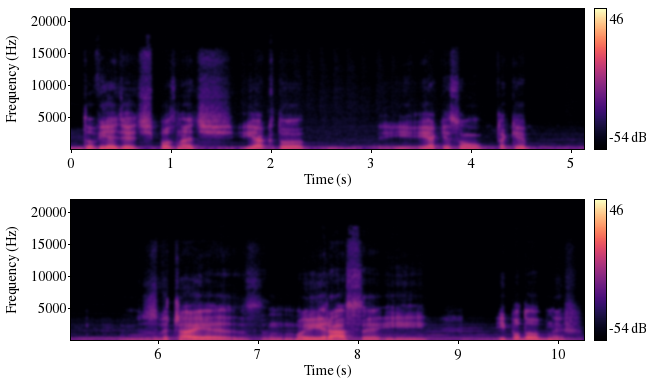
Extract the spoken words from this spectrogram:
dowiedzieć, poznać, jak to, jakie są takie zwyczaje z mojej rasy i, i podobnych.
